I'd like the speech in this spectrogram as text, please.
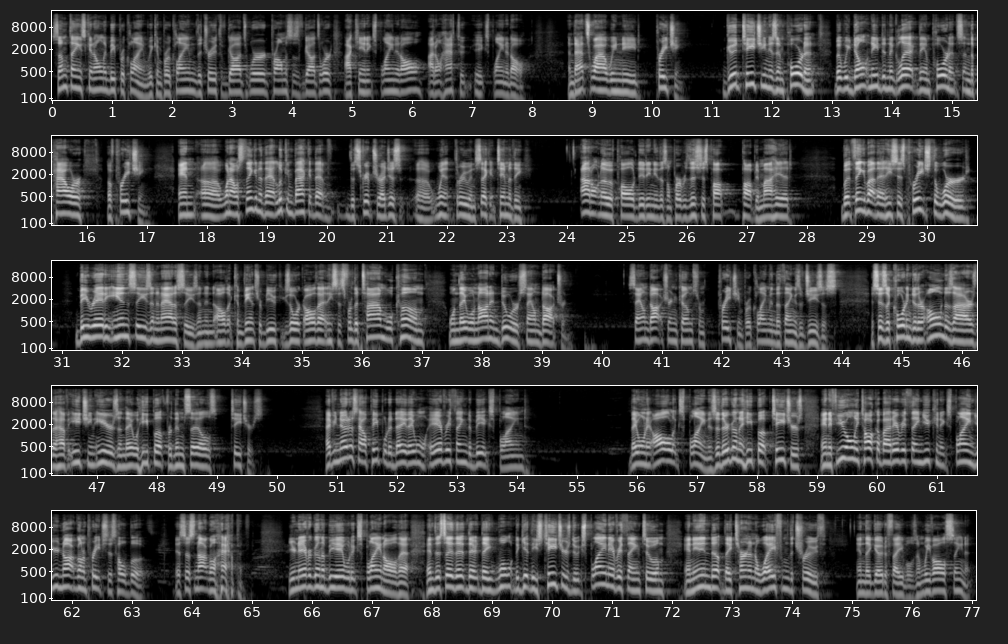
Some things can only be proclaimed. We can proclaim the truth of God's Word, promises of God's Word. I can't explain it all. I don't have to explain it all. And that's why we need preaching. Good teaching is important, but we don't need to neglect the importance and the power of preaching. And uh, when I was thinking of that, looking back at that, the scripture I just uh, went through in 2 Timothy, I don't know if Paul did any of this on purpose. This just pop, popped in my head. But think about that. He says, Preach the word, be ready in season and out of season, and all that convince, rebuke, exhort, all that. And he says, For the time will come when they will not endure sound doctrine. Sound doctrine comes from preaching, proclaiming the things of Jesus. It says, according to their own desires, they have itching ears, and they will heap up for themselves teachers. Have you noticed how people today they want everything to be explained? They want it all explained. And so they're going to heap up teachers, and if you only talk about everything you can explain, you're not going to preach this whole book. It's just not going to happen. You're never going to be able to explain all that. And to say that they want to get these teachers to explain everything to them and end up they turning away from the truth and they go to fables. And we've all seen it.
